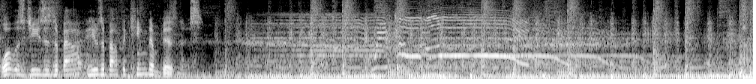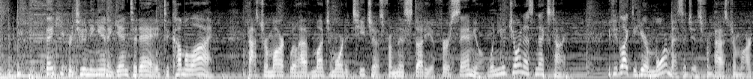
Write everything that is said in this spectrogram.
what was Jesus about? He was about the kingdom business. We've come alive. Thank you for tuning in again today to Come Alive. Pastor Mark will have much more to teach us from this study of 1 Samuel when you join us next time. If you'd like to hear more messages from Pastor Mark,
